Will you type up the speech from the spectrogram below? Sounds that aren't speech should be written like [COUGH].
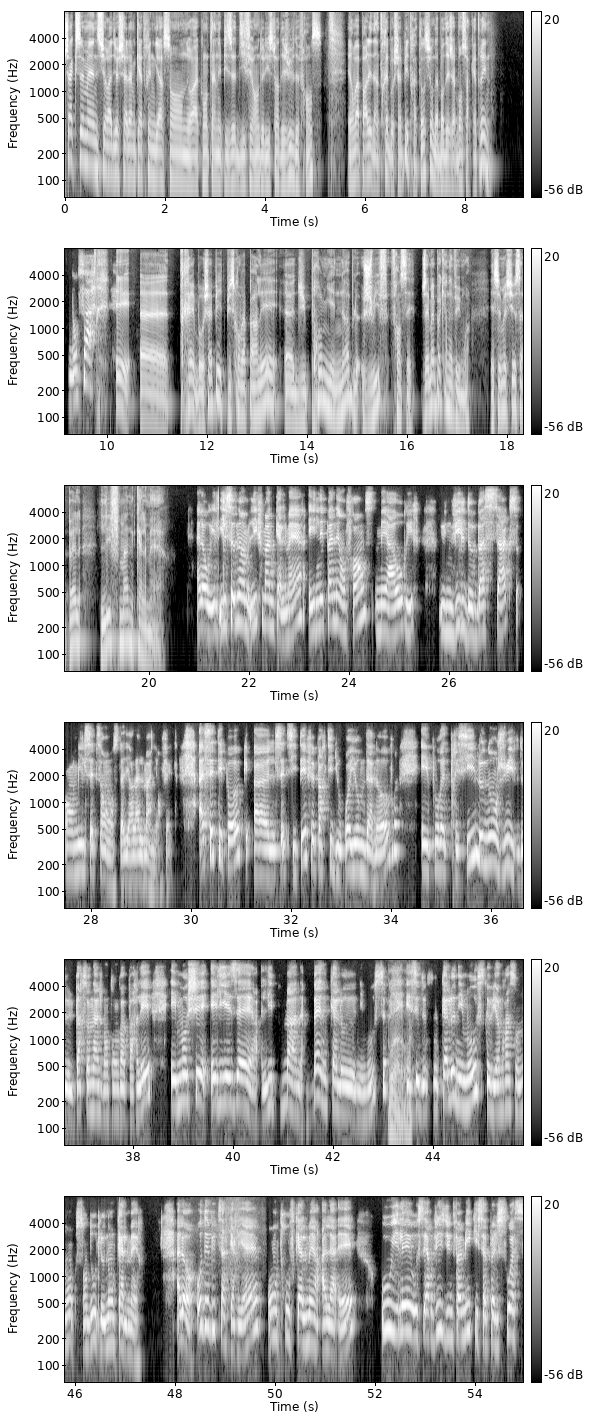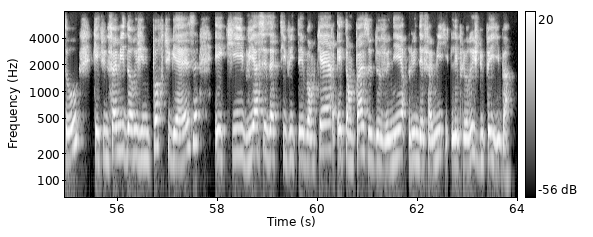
Chaque semaine sur Radio Shalom, Catherine Garçon nous raconte un épisode différent de l'histoire des Juifs de France. Et on va parler d'un très beau chapitre. Attention, d'abord déjà bonsoir Catherine. Bonsoir. Et euh, très beau chapitre, puisqu'on va parler euh, du premier noble juif français. Je même pas qu'il y en avait eu, moi. Et ce monsieur s'appelle Liefman Kalmer. Alors oui, il se nomme Liefman Kalmer et il n'est pas né en France, mais à Aurich, une ville de Basse-Saxe en 1711, c'est-à-dire l'Allemagne en fait. À cette époque, euh, cette cité fait partie du royaume d'Hanovre et pour être précis, le nom juif du personnage dont on va parler est Moshe Eliezer Liefman Ben Kalonimus et c'est de ce Kalonimus que viendra son nom, sans doute le nom Kalmer. Alors, au début de sa carrière, on trouve Calmer à La Haye, où il est au service d'une famille qui s'appelle Soissot, qui est une famille d'origine portugaise et qui, via ses activités bancaires, est en passe de devenir l'une des familles les plus riches du Pays-Bas.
